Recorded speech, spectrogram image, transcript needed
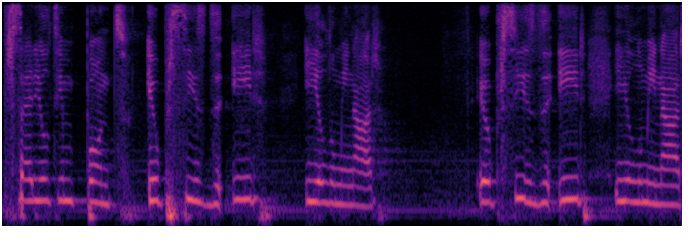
Terceiro e último ponto, eu preciso de ir e iluminar. Eu preciso de ir e iluminar.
